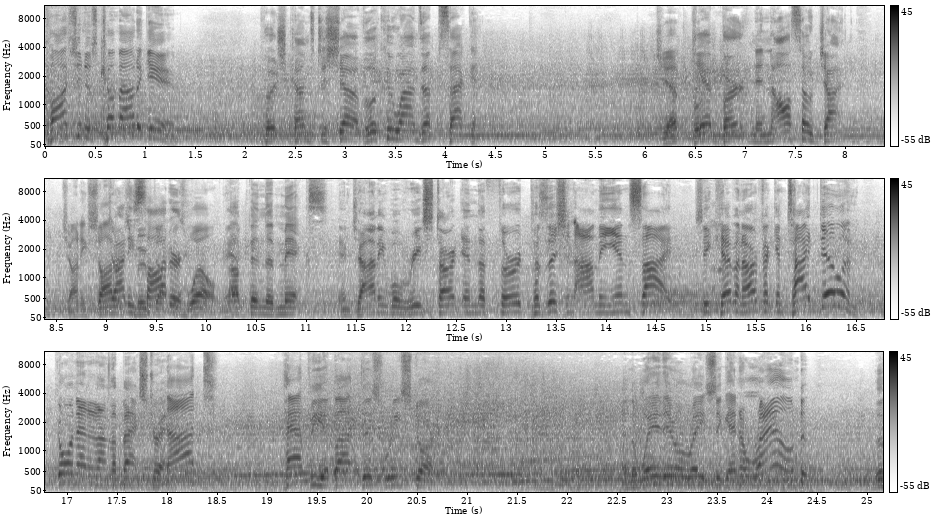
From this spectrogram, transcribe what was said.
Caution has come out again. Push comes to shove. Look who winds up second. Jeb Burton, Jeb Burton and also John, Johnny Sauter Johnny Sauter up as well. up in the mix. And Johnny will restart in the third position on the inside. See Kevin Harvick and Ty Dillon going at it on the backstretch. Not happy about this restart. And the way they were racing and around the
